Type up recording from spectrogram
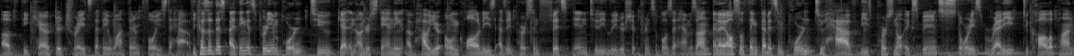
of the character traits that they want their employees to have. Because of this, I think it's pretty important to get an understanding of how your own qualities as a person fits into the leadership principles at Amazon. And I also think that it's important to have these personal experience stories ready to call upon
